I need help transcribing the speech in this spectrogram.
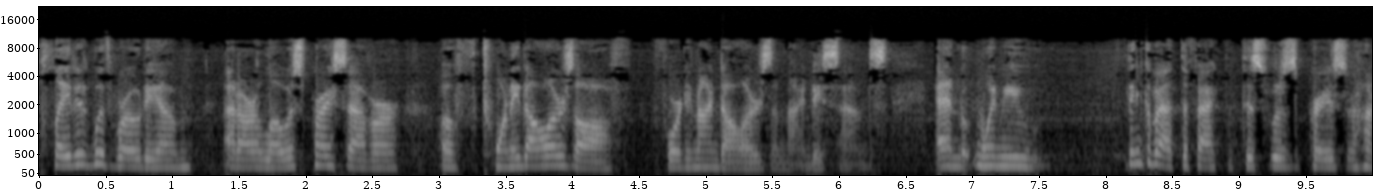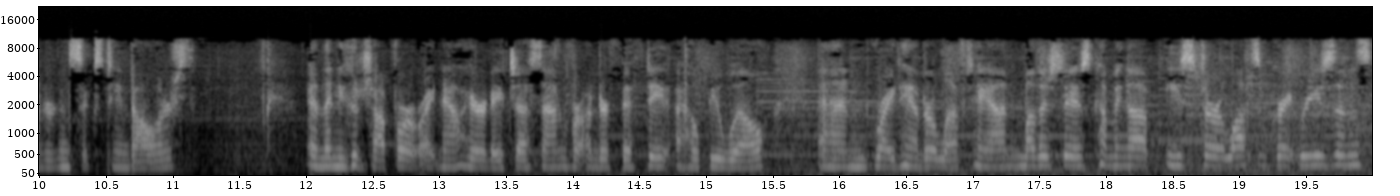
plated with rhodium at our lowest price ever of $20 off, $49.90. And when you think about the fact that this was appraised at $116 and then you can shop for it right now here at HSN for under 50. I hope you will. And right hand or left hand. Mother's Day is coming up, Easter, lots of great reasons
